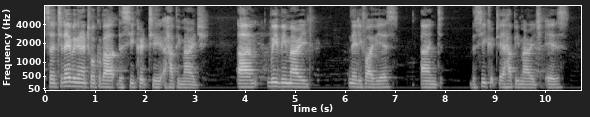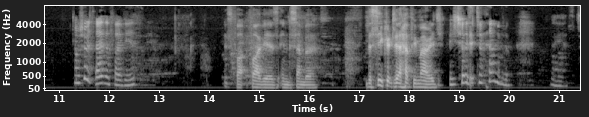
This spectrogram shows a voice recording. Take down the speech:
So today we're going to talk about the secret to a happy marriage. Um, we've been married nearly five years, and the secret to a happy marriage is I'm sure it's over five years. it's fi- five years in December. The secret to a happy marriage Are you sure it's December? Oh, yes.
